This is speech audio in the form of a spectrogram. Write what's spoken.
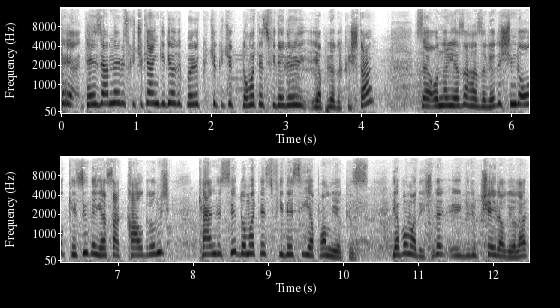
Te- teyzemle biz küçükken gidiyorduk böyle küçük küçük domates fideleri yapıyorduk kıştan. Size onları yaza hazırlıyordu. Şimdi o kesinlikle yasak kaldırılmış. Kendisi domates fidesi yapamıyor kız. Yapamadığı için de e, gidip şeyle alıyorlar.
